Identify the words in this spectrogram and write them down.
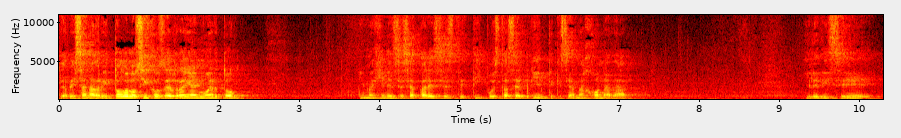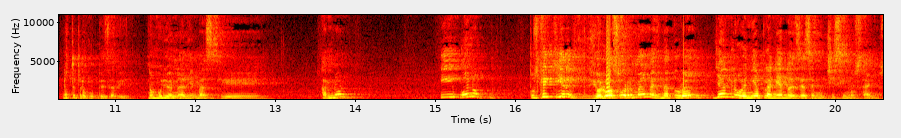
Le avisan a David, todos los hijos del rey han muerto. Imagínense, se aparece este tipo, esta serpiente que se llama Jonadab. Y le dice, no te preocupes David, no murió nadie más que Amnón. Y bueno, pues ¿qué quieres? Violó a su hermana, es natural. Ya lo venía planeando desde hace muchísimos años.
